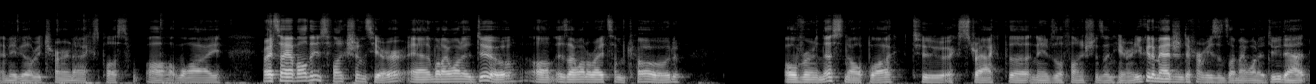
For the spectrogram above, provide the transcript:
And maybe I'll return x plus uh, y. Right, so I have all these functions here. And what I want to do um, is I want to write some code over in this notebook to extract the names of the functions in here. And you can imagine different reasons I might want to do that.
